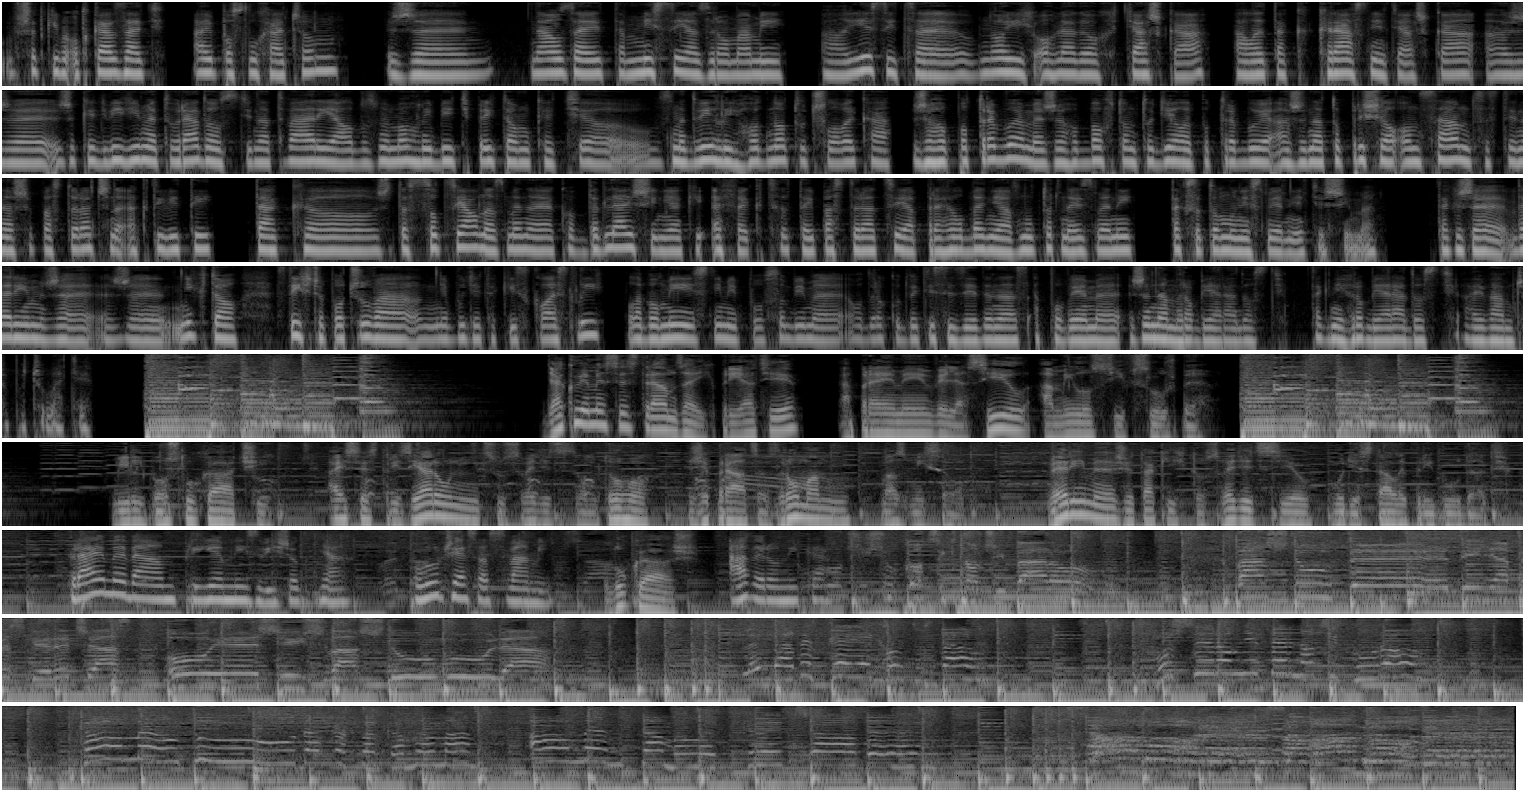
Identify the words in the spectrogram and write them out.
všetkým odkázať aj poslucháčom, že naozaj tá misia s Romami je síce v mnohých ohľadoch ťažká, ale tak krásne ťažká a že, že keď vidíme tú radosť na tvári alebo sme mohli byť pri tom, keď e, sme dvihli hodnotu človeka, že ho potrebujeme, že ho Boh v tomto diele potrebuje a že na to prišiel on sám cez tie naše pastoračné aktivity, tak e, že tá sociálna zmena je ako vedľajší nejaký efekt tej pastorácie a prehlbenia vnútornej zmeny, tak sa tomu nesmierne tešíme. Takže verím, že, že nikto z tých, čo počúva, nebude taký skleslý, lebo my s nimi pôsobíme od roku 2011 a povieme, že nám robia radosť. Tak nech robia radosť aj vám, čo počúvate. Ďakujeme sestrám za ich prijatie a prajeme im veľa síl a milosti v službe. Milí poslucháči, aj sestry z Jarovníc sú svedectvom toho, že práca s Romami má zmysel. Veríme, že takýchto svedectiev bude stále pribúdať. Prajeme vám príjemný zvyšok dňa. Lúčia sa s vami Lukáš a Veronika. Dinja peske rečas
